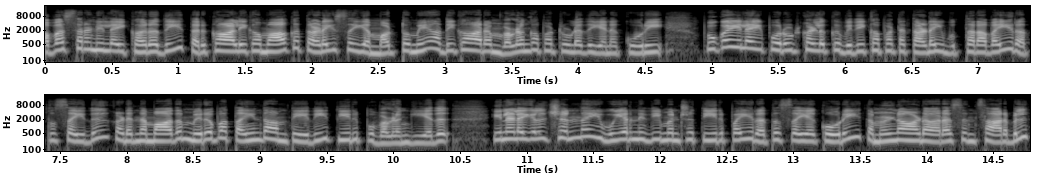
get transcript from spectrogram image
அவசர நிலை கருதி தற்காலிகமாக தடை செய்ய மட்டுமே அதிகாரம் வழங்கப்பட்டுள்ளது என கூறி புகையிலை பொருட்களுக்கு விதிக்கப்பட்ட தடை உத்தரவை ரத்து செய்து கடந்த மாதம் இருபத்தைந்தாம் தேதி தீர்ப்பு வழங்கியது. இந்நிலையில் சென்னை உயர்நீதிமன்ற தீர்ப்பை ரத்து செய்யக்கோரி தமிழ்நாடு அரசின் சார்பில்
